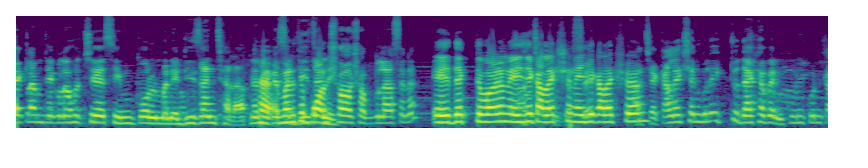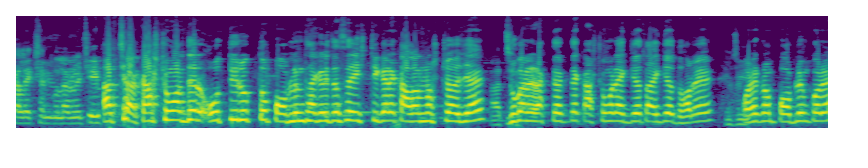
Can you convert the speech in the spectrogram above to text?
দেখলাম যেগুলো হচ্ছে সিম্পল মানে ডিজাইন ছাড়া। আপনাদের হ্যাঁ, কাছে মানে ডিজাইন সহ সবগুলো আছে না? এই দেখতে পারেন এই যে আচ্ছা, কালেকশন এই যে কালেকশন আচ্ছা কালেকশনগুলো একটু দেখাবেন কোন কোন কালেকশনগুলো রয়েছে? আচ্ছা কাস্টমারদের অতিরিক্ত প্রবলেম থাকে হইতেছে স্টিকারে কালার নষ্ট হয়ে যায়। আচ্ছা। দোকানে রাখতে রাখতে কাস্টমার এক জায়গায় এক জায়গায় ধরে অনেক রকম প্রবলেম করে।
